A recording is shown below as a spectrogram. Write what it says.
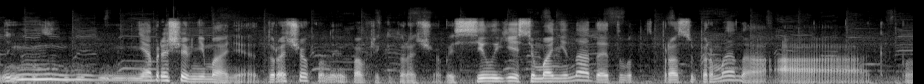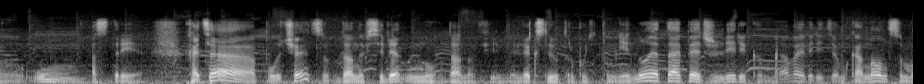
Не, не обращай внимания. Дурачок, он и в Африке дурачок. И силы есть, ума не надо. Это вот про Супермена, а как бы ум острее. Хотя, получается, в данной вселенной, ну, в данном фильме, Лекс Лютер будет умнее. Но это опять же лирика. Давай перейдем к анонсам.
